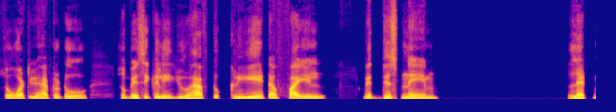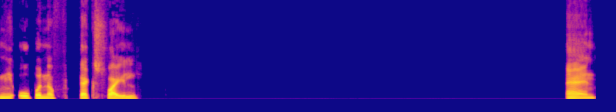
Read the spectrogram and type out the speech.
So what you have to do, so basically you have to create a file with this name. Let me open a text file and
